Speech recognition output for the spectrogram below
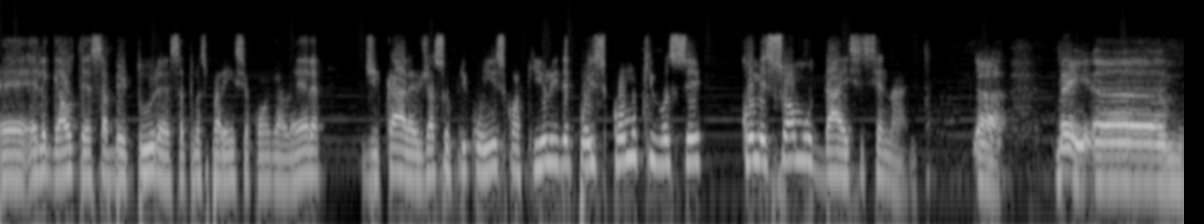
é, é legal ter essa abertura, essa transparência com a galera, de cara, eu já sofri com isso, com aquilo, e depois como que você começou a mudar esse cenário? Ah, bem, uh,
